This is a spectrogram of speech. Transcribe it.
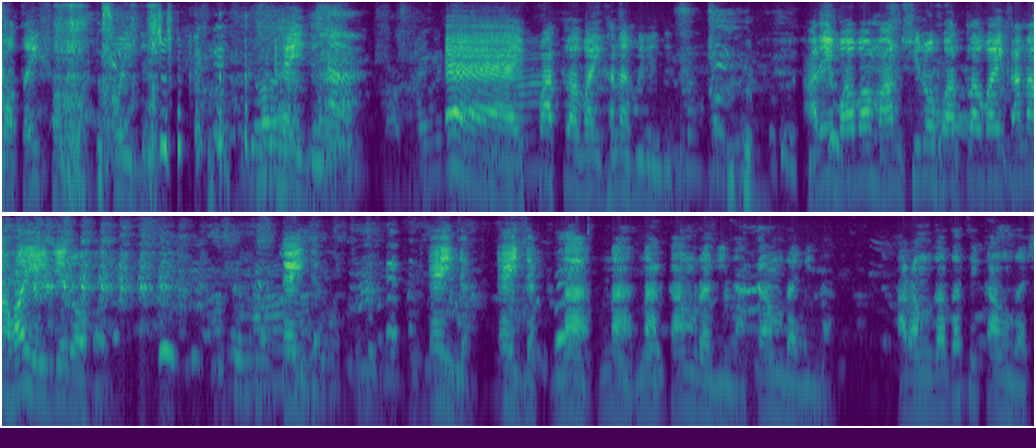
কথাই শোনে। ওই যে এই যে। এই পাতলা পায়খানা ফিরে দিবে। আরে বাবা মানসিরও পাতলা পায়খানা হয় এই যে হয় এই দেখ এই দেখ এই দেখ না না না কামড়াবি না কামড়াবি না। আরামদাদা তুই কামড়াস।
